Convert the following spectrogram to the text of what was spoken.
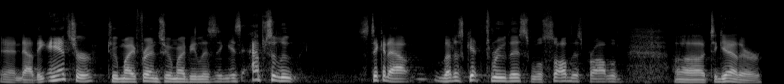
And now the answer to my friends who might be listening is absolutely. Stick it out. Let us get through this. We'll solve this problem uh, together.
